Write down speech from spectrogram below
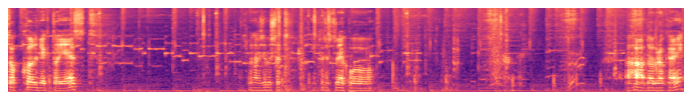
Cokolwiek to jest. Na razie wyszedł po... Aha, dobra, okej.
